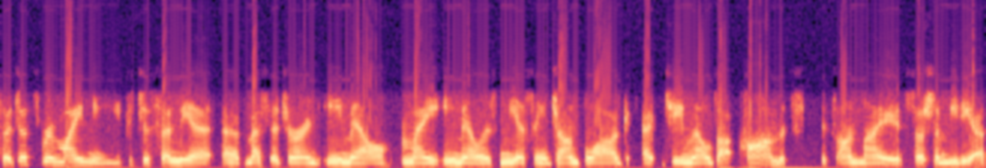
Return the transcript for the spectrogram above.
So just remind me. You could just send me a, a message or an email. My email is Mia St. John blog at gmail.com. It's, it's on my social media.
